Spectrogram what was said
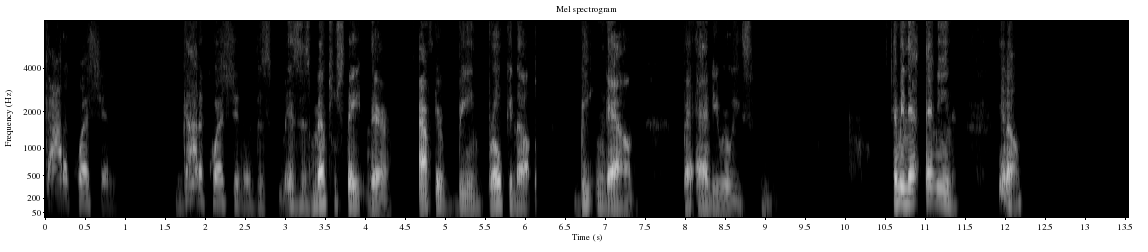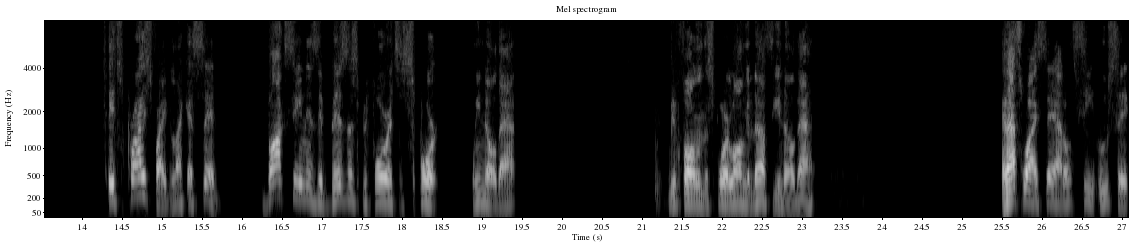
gotta question, gotta question if is his mental state there after being broken up, beaten down by Andy Ruiz. I mean, I mean, you know, it's prize fighting. Like I said, boxing is a business before it's a sport. We know that. Been following the sport long enough, you know that. And that's why I say I don't see Usyk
